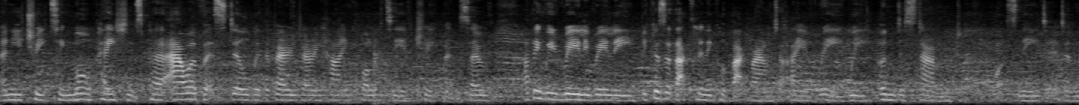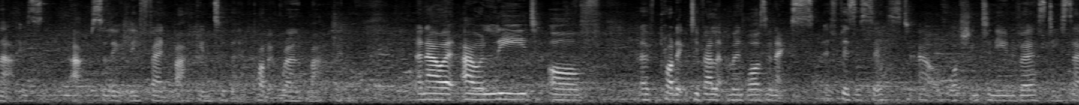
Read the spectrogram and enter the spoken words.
And you're treating more patients per hour but still with a very very high quality of treatment. So i think we really really because of that clinical background i agree we understand needed and that is absolutely fed back into the product roadmap and, and our our lead of of product development was an ex physicist out of Washington University so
